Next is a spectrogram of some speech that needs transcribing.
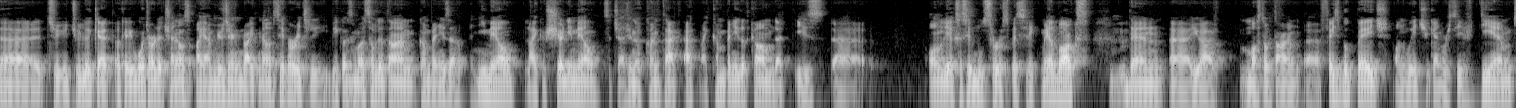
uh, to to look at okay, what are the channels I am using right now separately? Because most of the time, companies have an email, like a shared email, such as you know, contact at mycompany.com, that is uh, only accessible through a specific mailbox. Mhm. Then uh, you have most of the time a Facebook page on which you can receive DMs.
